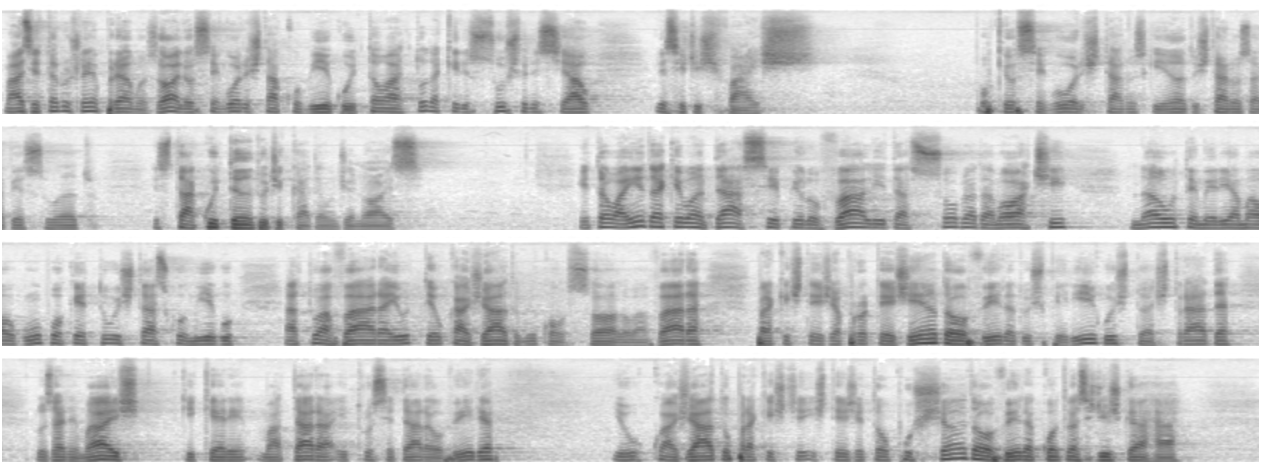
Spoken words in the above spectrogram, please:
Mas então nos lembramos, olha, o Senhor está comigo, então todo aquele susto inicial ele se desfaz. Porque o Senhor está nos guiando, está nos abençoando está cuidando de cada um de nós. Então, ainda que eu andasse pelo vale da sombra da morte, não temeria mal algum, porque tu estás comigo, a tua vara e o teu cajado me consolam. A vara para que esteja protegendo a ovelha dos perigos da estrada, dos animais que querem matar e trucidar a ovelha, e o cajado para que esteja então puxando a ovelha contra se desgarrar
